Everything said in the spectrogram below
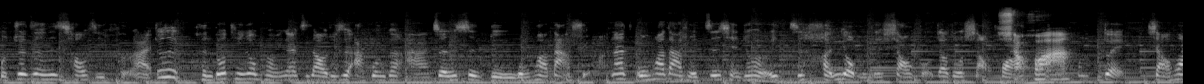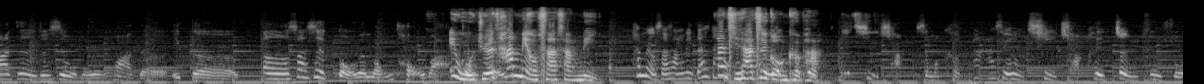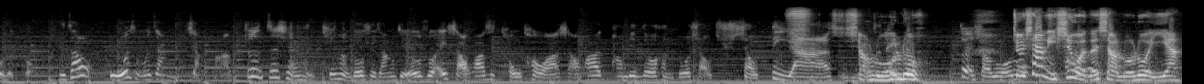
我觉得真的是超级可爱。就是很多听众朋友应该知道，就是阿坤跟阿珍是读文化大学嘛。那文化大学之前就会有一只很有名的校狗，叫做小花。小花对，小花真的就是我们文化的一个，呃，算是狗的龙头吧。哎、我觉得它没有杀伤力，它没有杀伤力，但是它但其他只狗很可怕。有气场，什么可怕？它是有一种气场可以镇住所有的狗。你知道我为什么会这样讲吗？就是之前很听很多学长姐都说，哎、小花是头头啊，小花旁边都有很多小小弟啊，什么小罗罗，对，小罗罗，就像你是我的小罗罗一样。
